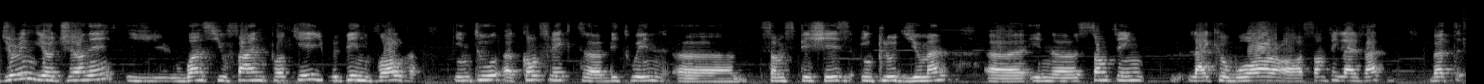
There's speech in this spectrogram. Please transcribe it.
during your journey, you, once you find Poky, you will be involved into a conflict uh, between uh, some species, include human, uh, in something like a war or something like that. But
